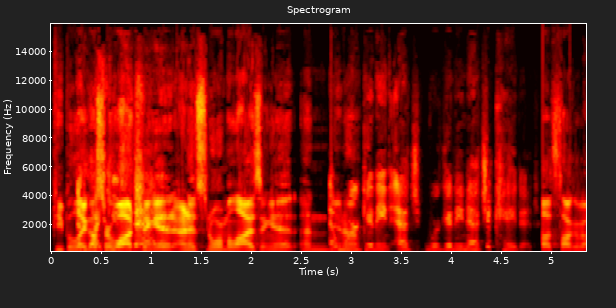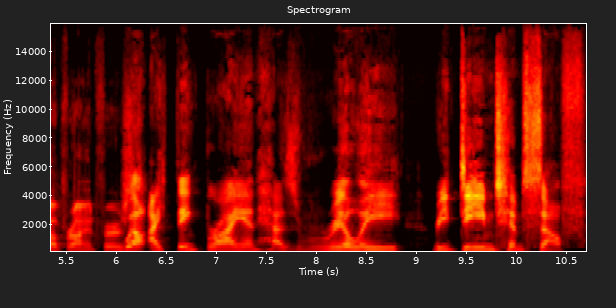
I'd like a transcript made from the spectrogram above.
people like And us are watching said- it and it's normalizing it and, And you know we're getting edu- we're getting educated. let's talk about Brian first. Well, I think Brian has really redeemed himself.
